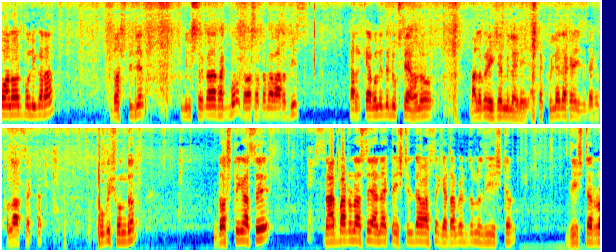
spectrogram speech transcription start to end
ওয়ান ওয়ান পলি করা, দশ পিসের বিলিস্টার করা থাকব, দশ অথবা বারো পিস কারণ কেবলেতে ঢুকছে, এখনও ভালো করে হিসাব মিলাই নেই। একটা খুলে দেখা যে দেখেন, খোলা আছে একটা। খুবই সুন্দর। দশটিং আছে স্ন্যাপ বাটন আছে, এনে একটা স্টিল দেওয়া আছে গেট আপের জন্য জি স্টার জি স্টার র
